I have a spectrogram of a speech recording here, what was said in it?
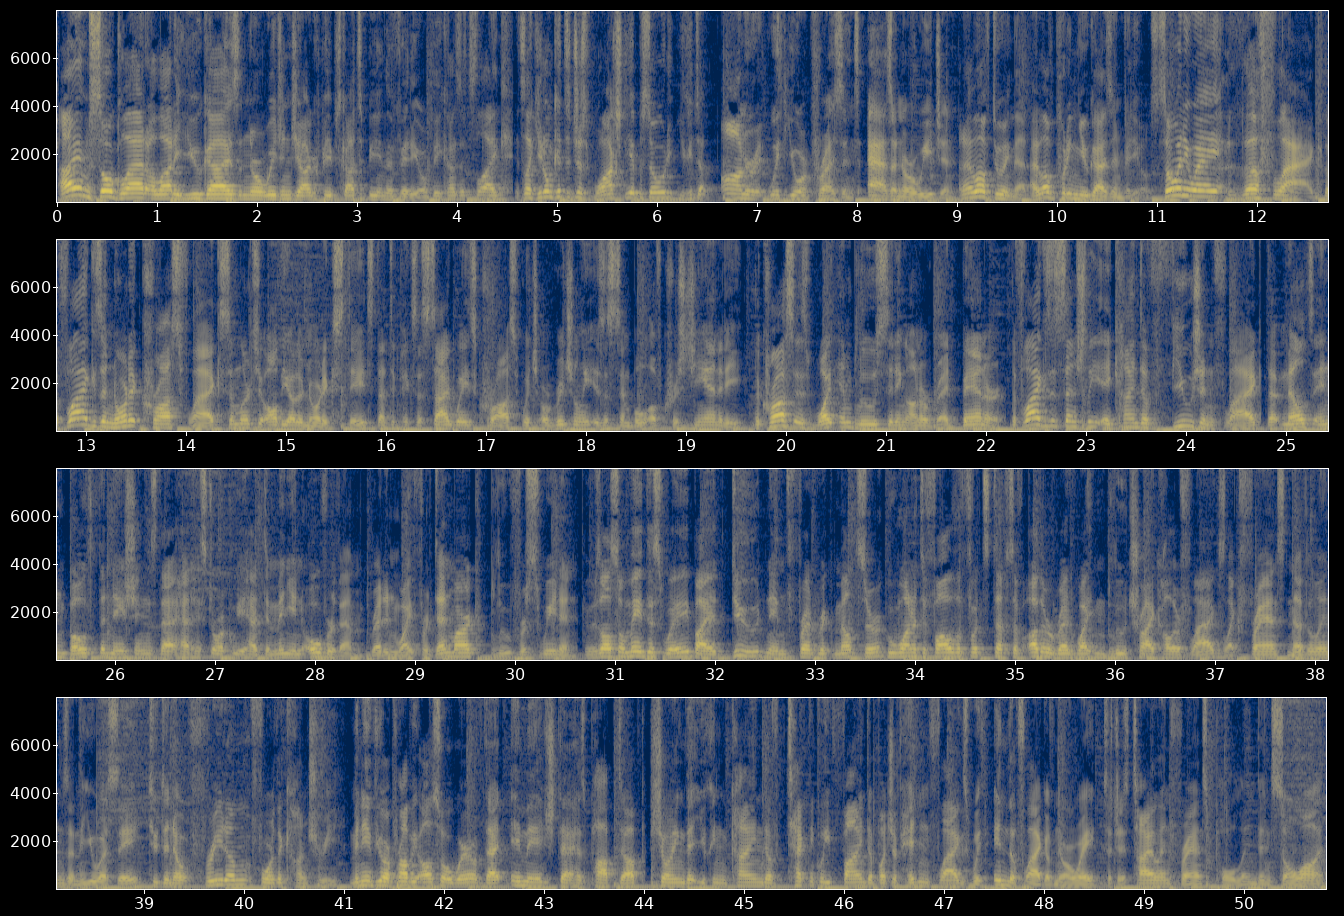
I am so glad a lot of you guys, the Norwegian geography peeps, got to be in the video because it's like it's like you don't get to just watch the episode, you get to honor it with your presence as a Norwegian. And I love doing that. I love putting you guys in videos. So anyway, the flag. The flag is a Nordic cross flag, similar to all the other Nordic states, that depicts a sideways cross, which originally is a symbol of Christianity. The cross is white and blue sitting on a red banner. The flag is essentially a kind of fusion flag that melds in both the nations that had historically had dominion over them. Red and white for Denmark, blue for Sweden. It was also made this way by a dude named Fredrik Meltzer who wanted to follow the footsteps of other red, white, and blue tricolor flags like France, Netherlands, and the USA to denote freedom for the country. Many of you are probably also aware of that image that has popped up showing that you can kind of technically find a bunch of hidden flags within the flag of Norway, such as Thailand, France, Poland, and so on.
